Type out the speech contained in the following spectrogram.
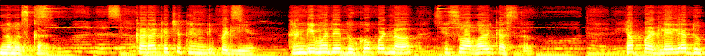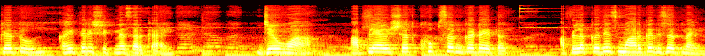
नमस्कार. कडाक्याची थंडी पडली आहे थंडीमध्ये धुकं पडणं हे स्वाभाविक असतं. ह्या पडलेल्या धुक्यातून काहीतरी शिकण्यासारखं आहे. जेव्हा आपल्या आयुष्यात खूप संकट येतात आपल्याला कधीच मार्ग दिसत नाही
